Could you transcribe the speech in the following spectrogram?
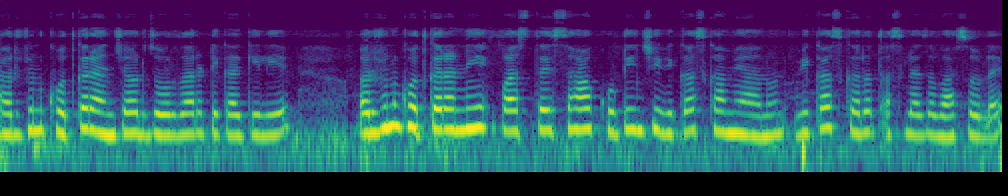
अर्जुन खोतकर यांच्यावर जोरदार टीका केली आहे. अर्जुन खोतकरांनी पाच ते सहा कोटींची विकास कामे आणून विकास करत असल्याचं भासवलंय.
